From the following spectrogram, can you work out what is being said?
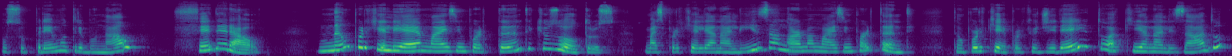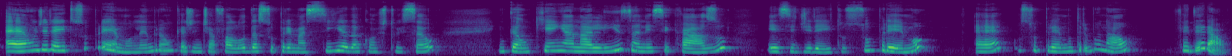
o Supremo Tribunal Federal. Não porque ele é mais importante que os outros, mas porque ele analisa a norma mais importante. Então, por quê? Porque o direito aqui analisado é um direito supremo. Lembram que a gente já falou da supremacia da Constituição? Então, quem analisa nesse caso esse direito supremo é o Supremo Tribunal Federal.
